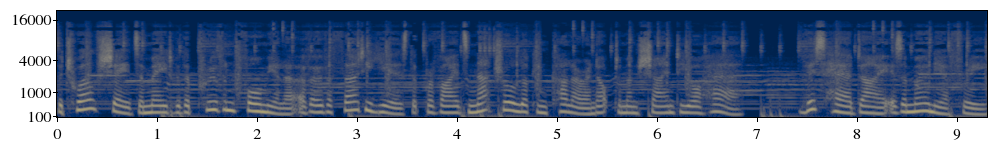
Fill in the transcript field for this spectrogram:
The 12 shades are made with a proven formula of over 30 years that provides natural looking color and optimum shine to your hair. This hair dye is ammonia free.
